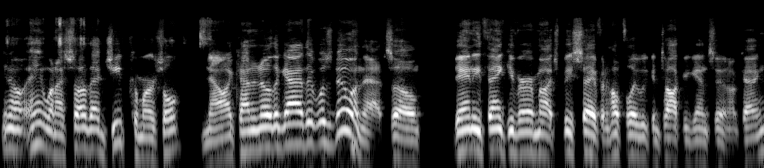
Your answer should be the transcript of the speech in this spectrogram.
you know, hey, when I saw that Jeep commercial, now I kind of know the guy that was doing that. So, Danny, thank you very much. Be safe, and hopefully we can talk again soon, okay?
